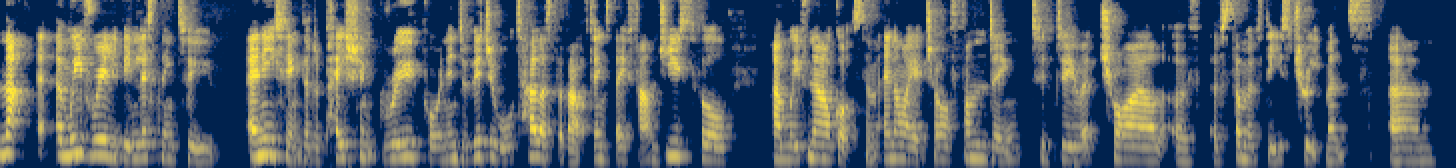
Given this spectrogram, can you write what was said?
that, and we've really been listening to anything that a patient group or an individual tell us about things they found useful and we've now got some NIHR funding to do a trial of, of some of these treatments um,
